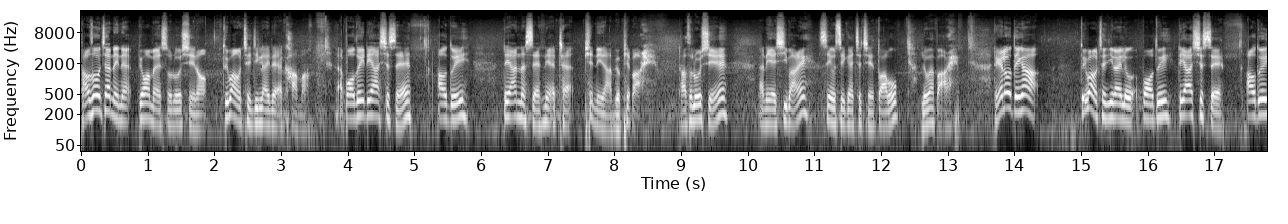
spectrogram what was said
နောက်ဆုံးအချက်အနေနဲ့ပြောရမယ်ဆိုလို့ရှိရင်တော့သွေးပေါင်ချိန်ကြည့်လိုက်တဲ့အခါမှာအပေါ်သွေး180အောက်သွေး120နှစ်အထက်ဖြစ်နေတာမျိုးဖြစ်ပါတယ်ဒါဆိုလို့ရှိရင်အနေရရှိပါတယ်စေုံစေကန်ချက်ချင်းသွားဖို့လိုအပ်ပါတယ်တကယ်လို့သင်ကသွေးပေါင်ချိန်ကြည့်လိုက်လို့အပေါ်သွေး180အောက်သွေး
